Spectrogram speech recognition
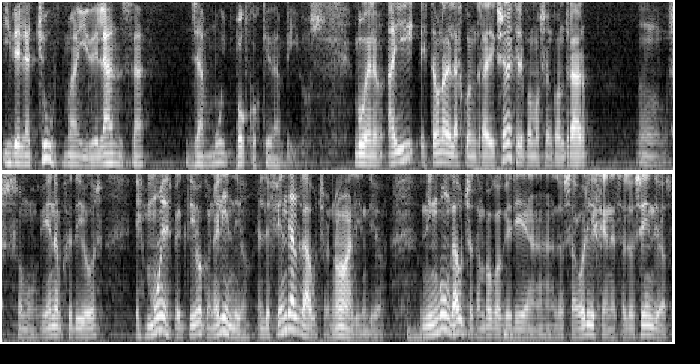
y de la chusma y de lanza ya muy pocos quedan vivos. Bueno, ahí está una de las contradicciones que le podemos encontrar, somos bien objetivos, es muy despectivo con el indio. Él defiende al gaucho, no al indio. Ningún gaucho tampoco quería a los aborígenes, a los indios,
